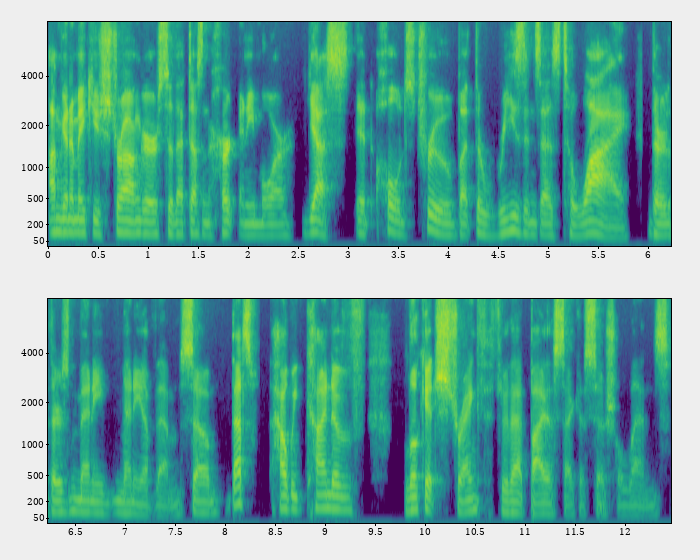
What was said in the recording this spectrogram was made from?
I'm going to make you stronger so that doesn't hurt anymore. Yes, it holds true, but the reasons as to why there there's many many of them. So that's how we kind of look at strength through that biopsychosocial lens.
